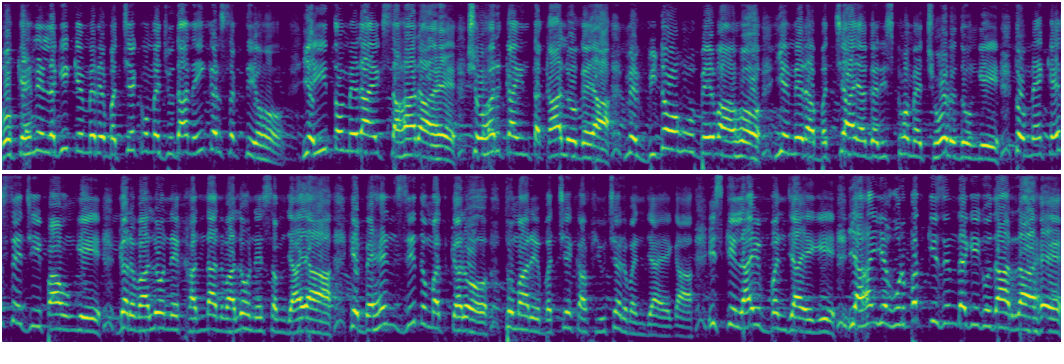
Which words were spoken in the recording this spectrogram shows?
وہ کہنے لگی کہ میرے بچے کو میں جدا نہیں کر سکتی ہوں یہی تو میرا ایک سہارا ہے۔ شوہر کا انتقال ہو گیا۔ میں ویڈو ہوں، بیوہ ہوں یہ میرا بچہ ہے، اگر اس کو میں چھوڑ دوں گی تو میں کیسے جی پاؤں گی؟ گھر والوں نے، خاندان والوں نے سمجھایا کہ بہن زد مت کرو۔ تمہارے بچے کا فیوچر بن جائے گا۔ اس کی لائف بن جائے گی۔ یہاں یہ غربت کی زندگی گزار رہا ہے۔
